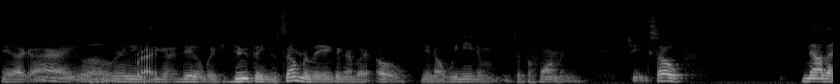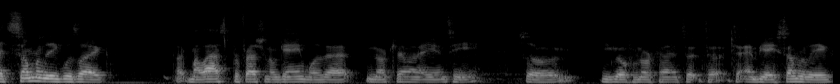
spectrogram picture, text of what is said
they're like, all right, well, really, what's right. he gonna do? But if you do things in summer league, they're gonna be like, oh, you know, we need him to perform in the G. So now that summer league was like, like my last professional game was at North Carolina A and T. So you go from North Carolina to, to, to NBA summer league.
